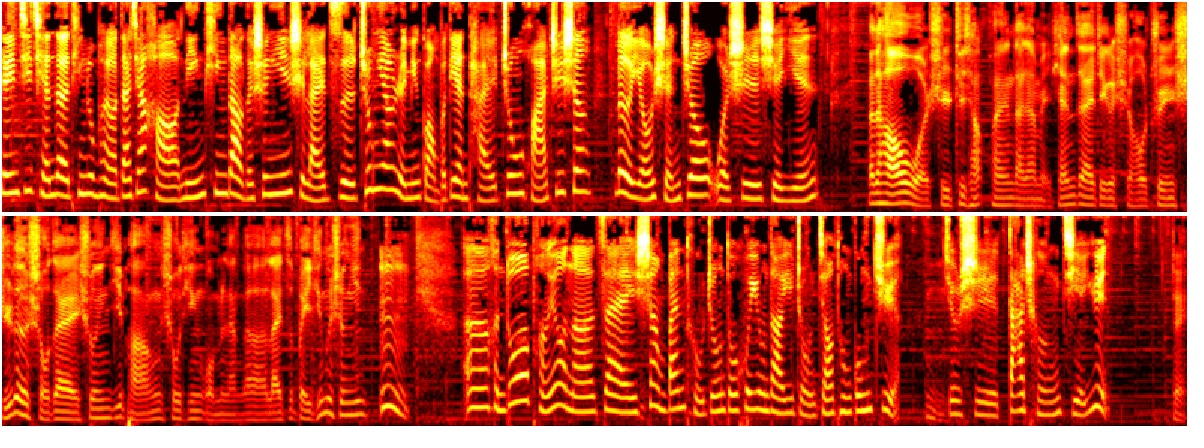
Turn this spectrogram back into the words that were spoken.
收音机前的听众朋友，大家好！您听到的声音是来自中央人民广播电台中华之声《乐游神州》，我是雪银。大家好，我是志强，欢迎大家每天在这个时候准时的守在收音机旁，收听我们两个来自北京的声音。嗯，呃，很多朋友呢在上班途中都会用到一种交通工具，嗯，就是搭乘捷运。对，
